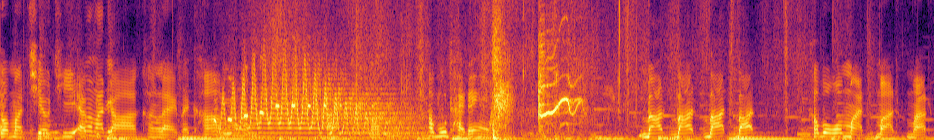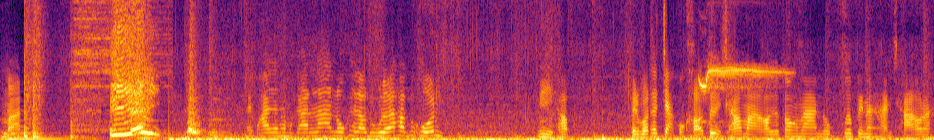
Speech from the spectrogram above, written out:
ก็มาเที่ยวที่แอฟริกาครั้งแรกนะครับถ้าพูดไทยได้ไงบัสบัสบัสบัสเขาบอกว่าหมัดหมัดหมัดหมัดไอ้พานจะทำการล่านกให้เราดูแล้วครับทุกคนนี่ ครับ เป็นวัฏจักรของเขาตื่นเช้ามาเขาจะต้องล่านกเพื่อเป็นอาหารเช้านะ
